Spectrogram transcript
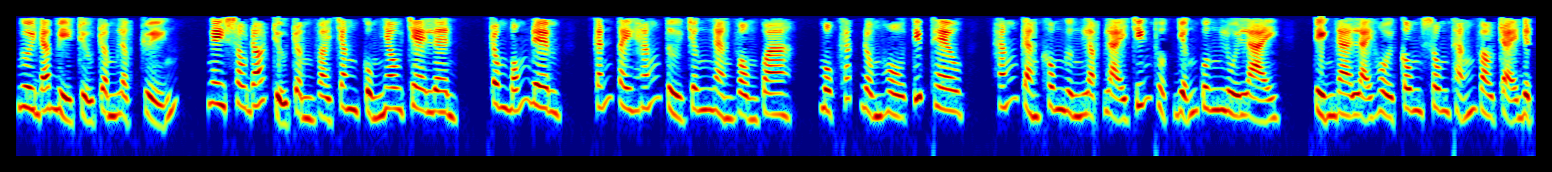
người đã bị Triệu Trầm lật chuyển, ngay sau đó Triệu Trầm và chăn cùng nhau che lên, trong bóng đêm, cánh tay hắn từ chân nàng vòng qua, một khắc đồng hồ tiếp theo, hắn càng không ngừng lặp lại chiến thuật dẫn quân lùi lại, tiện đà lại hồi công xông thẳng vào trại địch,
